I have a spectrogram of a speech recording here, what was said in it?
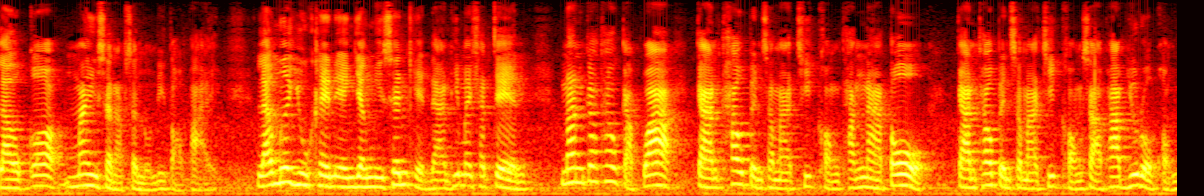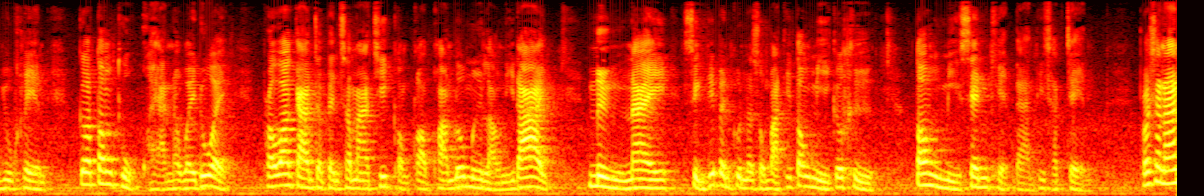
เราก็ไม่สนับสนุนอีกต่อไปแล้วเมื่อยูเครนเองยังมีเส้นเขตแดนที่ไม่ชัดเจน นั่นก็เท่ากับว่าการเข้าเป็นสมาชิกของทั้งนาโตการเข้าเป็นสมาชิกของสหภาพยุโรปของยูเครน ก็ต้องถูกแขวนเอาไว้ด้วย ราะว่าการจะเป็นสมาชิกของกรอบความร่วมมือเหล่านี้ได้หนึ่งในสิ่งที่เป็นคุณสมบัติที่ต้องมีก็คือ ต้องมีเส้นเขตแดนที่ชัดเจน เพราะฉะนั้น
